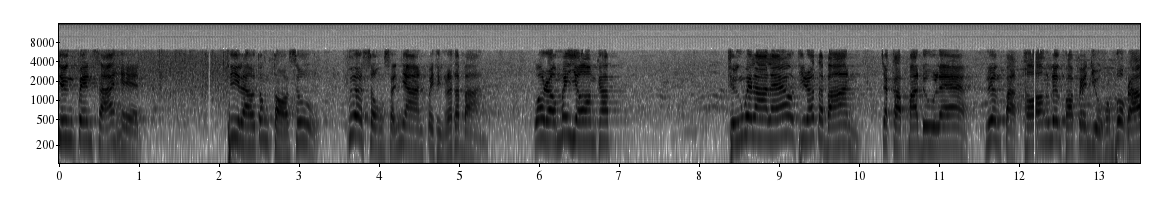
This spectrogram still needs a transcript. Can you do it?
จึงเป็นสาเหตุที่เราต้องต่อสู้เพื่อส่งสัญญาณไปถึงรัฐบาล ว่าเราไม่ยอมครับ ถึงเวลาแล้วที่รัฐบาลจะกลับมาดูแลเรื่องปากท้องเรื่องความเป็นอยู่ของพวกเรา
